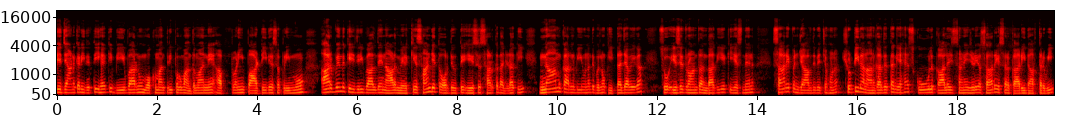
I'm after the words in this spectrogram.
ਇਹ ਜਾਣਕਾਰੀ ਦਿੱਤੀ ਹੈ ਕਿ ਵੀਰਵਾਰ ਨੂੰ ਮੁੱਖ ਮੰਤਰੀ ਭਗਵੰਤ ਮਾਨ ਨੇ ਆਪਣੀ ਪਾਰਟੀ ਦੇ ਸੁਪਰੀਮੋ ਅਰਵਿੰਦ ਕੇਜਰੀਵਾਲ ਦੇ ਨਾਲ ਮਿਲ ਕੇ ਸਾਂਝੇ ਤੌਰ ਦੇ ਉੱਤੇ ਇਸ ਸੜਕ ਦਾ ਜਿਹੜਾ ਕਿ ਨਾਮਕਰਨ ਵੀ ਉਹਨਾਂ ਦੇ ਵੱਲੋਂ ਕੀਤਾ ਜਾਵੇਗਾ। ਸੋ ਇਸੇ ਦੌਰਾਨ ਤੁਹਾਨੂੰ ਦੱਸ ਦਈਏ ਕਿ ਇਸ ਦਿਨ ਸਾਰੇ ਪੰਜਾਬ ਦੇ ਵਿੱਚ ਹੁਣ ਛੁੱਟੀ ਦਾ ਐਲਾਨ ਕਰ ਦਿੱਤਾ ਗਿਆ ਹੈ। ਸਕੂਲ, ਕਾਲਜ, ਸਣੇ ਜਿਹੜੇ ਉਹ ਸਾਰੇ ਸਰਕਾਰੀ ਦਫ਼ਤਰ ਵੀ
